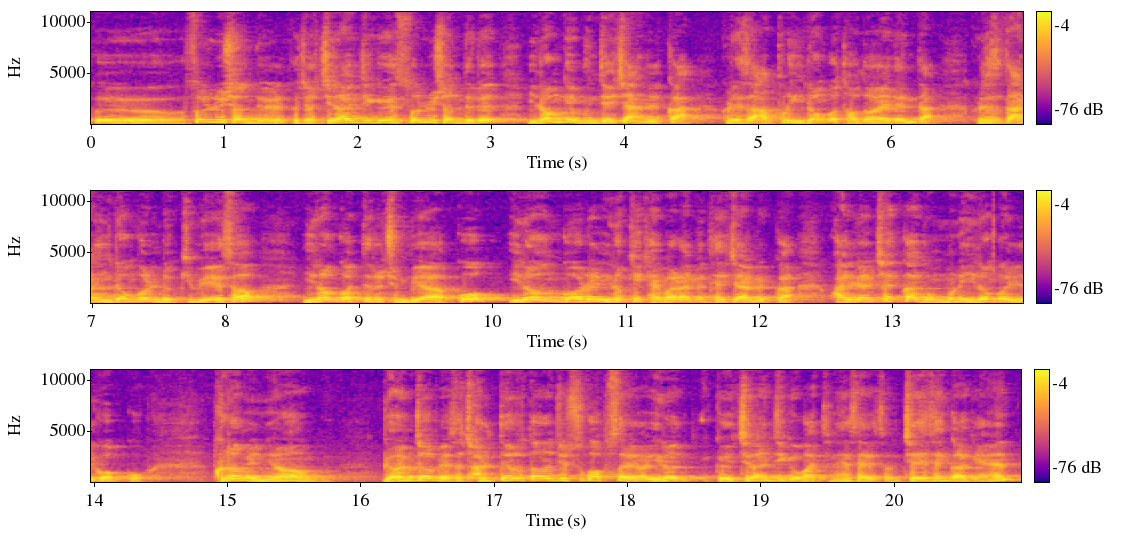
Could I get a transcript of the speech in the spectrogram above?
그 솔루션들, 그죠? 질환지교의 솔루션들은 이런 게 문제지 않을까? 그래서 앞으로 이런 거 더 넣어야 된다. 그래서 나는 이런 걸 넣기 위해서 이런 것들을 준비해왔고, 이런 거를 이렇게 개발하면 되지 않을까? 관련 책과 논문은 이런 걸 읽었고, 그러면요, 면접에서 절대로 떨어질 수가 없어요. 이런 그 질환지교 같은 회사에서 제 생각엔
